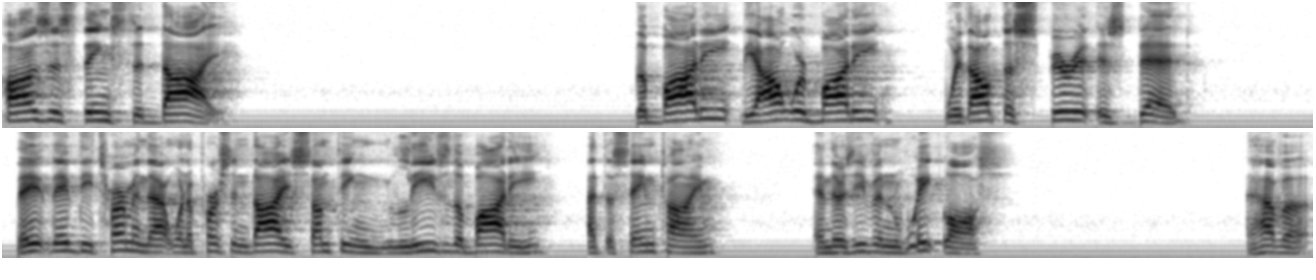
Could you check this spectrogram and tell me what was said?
causes things to die. The body, the outward body without the spirit is dead. They, they've determined that when a person dies, something leaves the body at the same time, and there's even weight loss. I have a,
